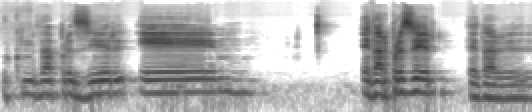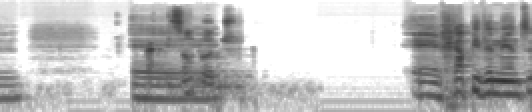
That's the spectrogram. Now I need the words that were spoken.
O que me dá prazer é. é dar prazer. É dar. É, E são todos. é rapidamente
